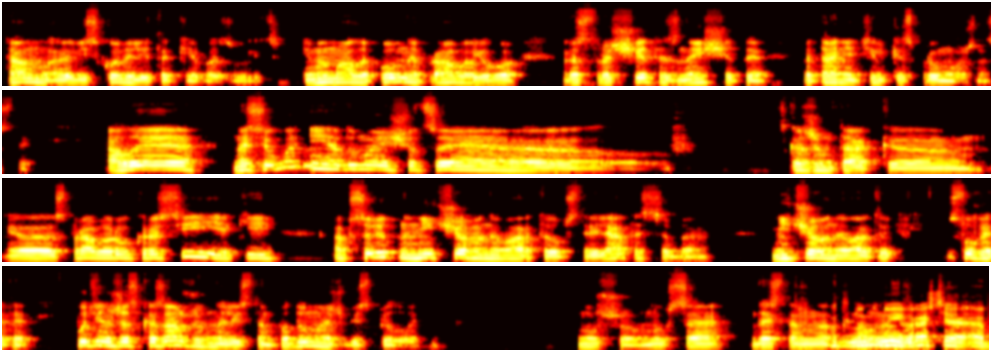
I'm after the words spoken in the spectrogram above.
Там е, військові літаки базуються, і ми мали повне право його розтрощити, знищити. Питання тільки спроможностей. Але на сьогодні я думаю, що це, е, скажімо так, е, е, справа рук Росії, якій абсолютно нічого не варто обстріляти себе, нічого не варто. Слухайте, Путін вже сказав журналістам: подумаєш, безпілотник. Ну що, ну все, десь там на Ну, ну і врешті е,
